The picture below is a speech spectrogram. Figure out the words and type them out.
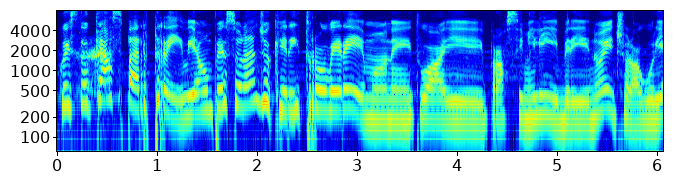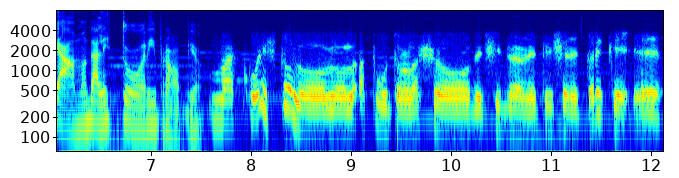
questo Caspar Trevi è un personaggio che ritroveremo nei tuoi prossimi libri, noi ce lo auguriamo da lettori proprio. Ma questo lo, lo, appunto lo lascio decidere alle lettrici e lettori che eh,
